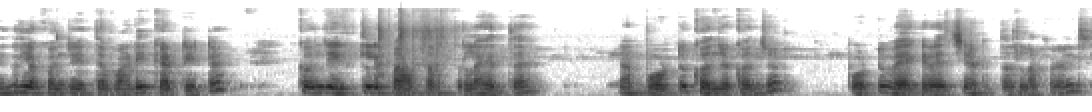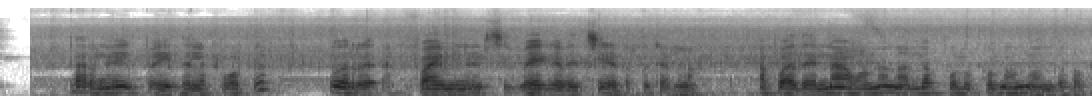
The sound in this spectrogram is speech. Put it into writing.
இதில் கொஞ்சம் இதை வடி கட்டிட்டு கொஞ்சம் இட்லி பாத்திரத்தில் இதை போட்டு கொஞ்சம் கொஞ்சம் போட்டு வேக வச்சு எடுத்துடலாம் ஃப்ரெண்ட்ஸ் பாருங்கள் இப்போ இதில் போட்டு ஒரு ஃபைவ் மினிட்ஸ் வேக வச்சு எடுத்துக்கிடலாம் அப்போ அது என்ன ஆகும்னா நல்லா புழு புழுன்னு வந்துடும்.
